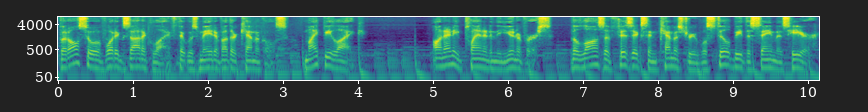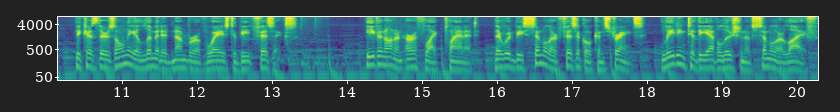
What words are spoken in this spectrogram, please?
but also of what exotic life that was made of other chemicals, might be like. On any planet in the universe, the laws of physics and chemistry will still be the same as here, because there's only a limited number of ways to beat physics. Even on an Earth-like planet, there would be similar physical constraints, leading to the evolution of similar life,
